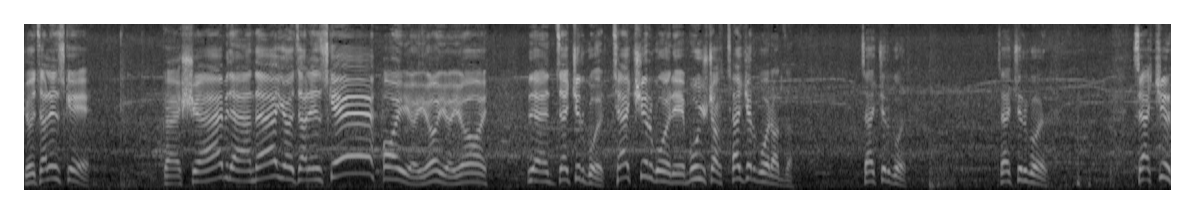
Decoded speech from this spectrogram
Götəlinski. Qəşə bir dənə də Götəlinski. Oy oy oy oy oy. Yani təkir qoyur. Təkir qoyur. E, bu uşaq təkir qoyur adda. Təkir qoyur. Təkir qoyur. təkir.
